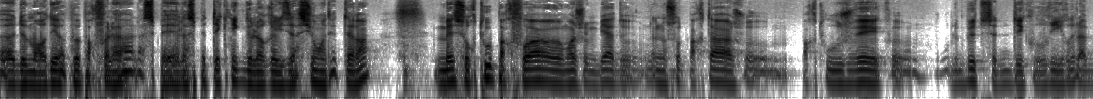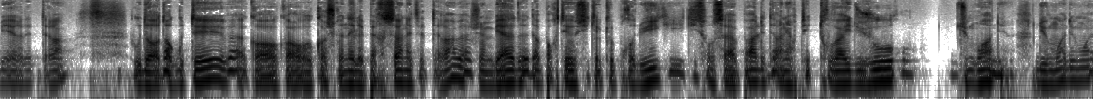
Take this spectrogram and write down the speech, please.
Euh, demander un peu parfois la- l'aspect, l'aspect technique de leur réalisation, etc. Mais surtout, parfois, euh, moi, j'aime bien de, la notion de partage euh, partout où je vais, que, le but c'est de découvrir de la bière, etc. Ou d'en goûter. Ben, quand, quand, quand je connais les personnes, etc. Ben, j'aime bien d'apporter aussi quelques produits qui, qui sont sympas, les dernières petites trouvailles du jour, ou du mois, du, mois, du mois.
